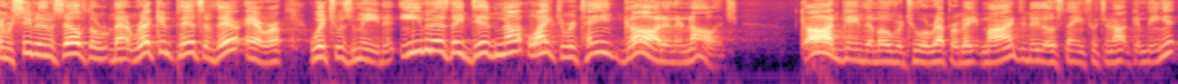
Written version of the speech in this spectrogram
and receiving themselves the, that recompense of their error, which was meet. And even as they did not like to retain God in their knowledge, God gave them over to a reprobate mind to do those things which are not convenient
